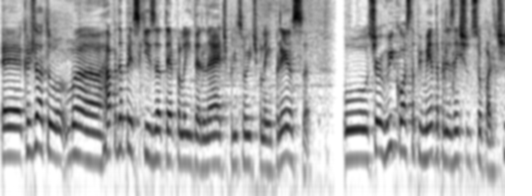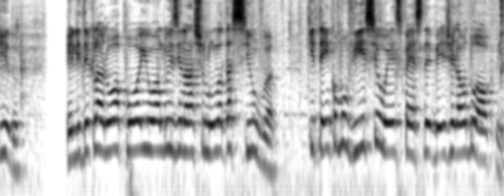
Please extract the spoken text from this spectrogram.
É, candidato, uma rápida pesquisa até pela internet, principalmente pela imprensa. O senhor Rui Costa Pimenta, presidente do seu partido, ele declarou apoio a Luiz Inácio Lula da Silva, que tem como vice o ex-PSDB Geraldo Alckmin.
